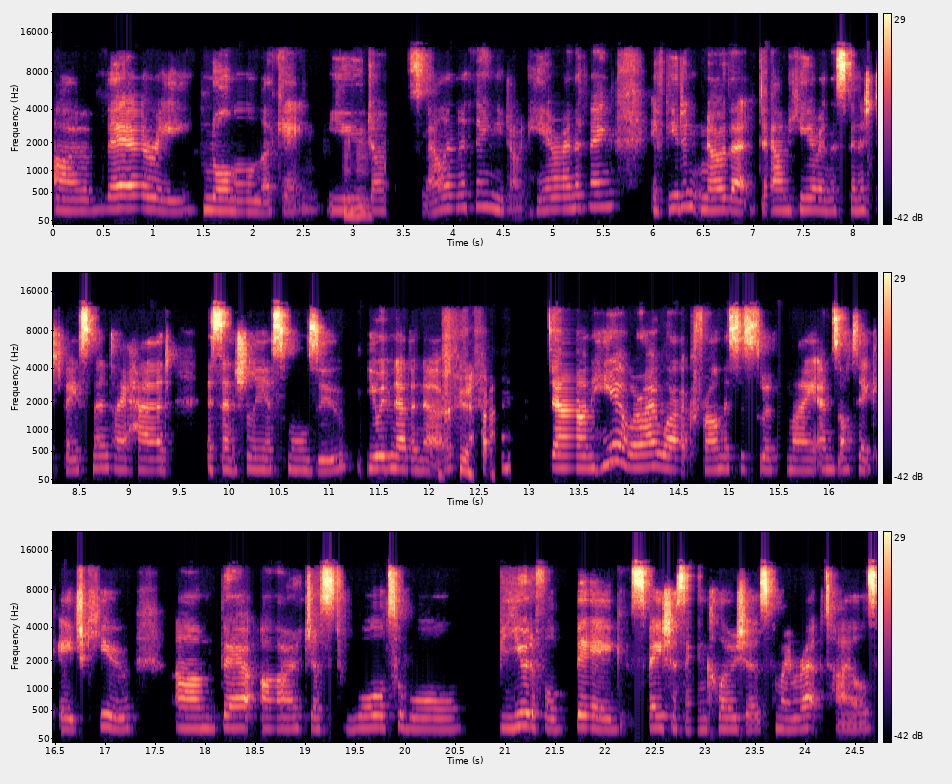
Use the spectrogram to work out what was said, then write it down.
are very normal looking. You mm-hmm. don't smell anything, you don't hear anything. If you didn't know that down here in this finished basement, I had essentially a small zoo, you would never know. yeah down here where I work from, this is sort of my exotic HQ, um, there are just wall to wall, beautiful, big, spacious enclosures for my reptiles.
